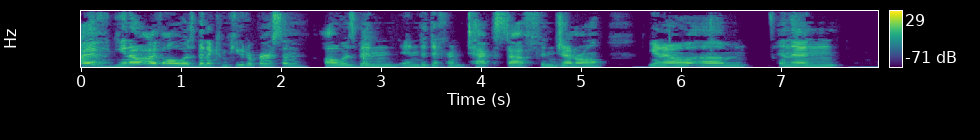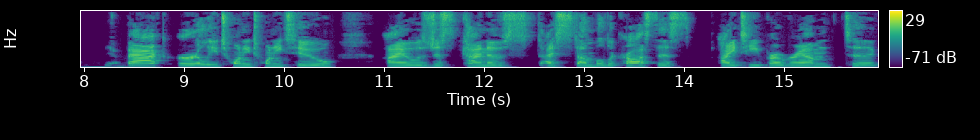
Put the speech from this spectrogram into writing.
I've you know I've always been a computer person. Always been into different tech stuff in general. You know, um, and then back early 2022, I was just kind of I stumbled across this IT program to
